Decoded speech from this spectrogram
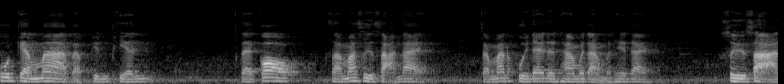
พูดแกรมมาแบบเพี้ยนๆแต่ก็สามารถสื่อสารได้ สามารถคุยได้เดินทางไปต่างประเทศได้ สื่อสาร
